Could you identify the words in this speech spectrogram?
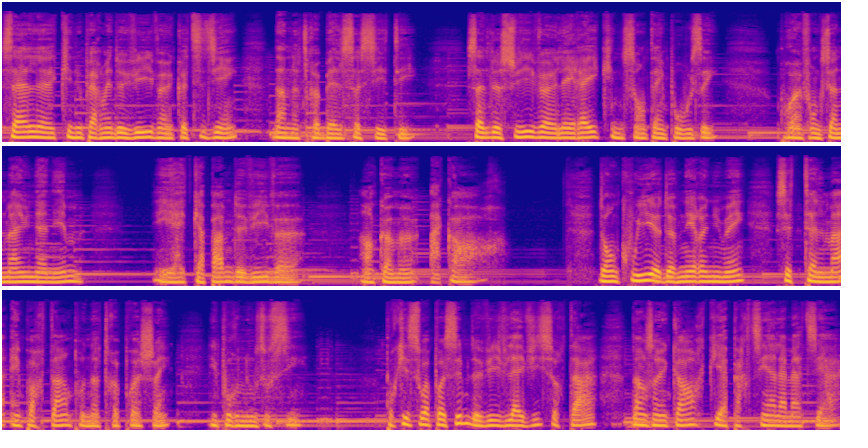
Celle qui nous permet de vivre un quotidien dans notre belle société. Celle de suivre les règles qui nous sont imposées pour un fonctionnement unanime et être capable de vivre en commun accord. Donc oui, devenir un humain, c'est tellement important pour notre prochain et pour nous aussi pour qu'il soit possible de vivre la vie sur Terre dans un corps qui appartient à la matière.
